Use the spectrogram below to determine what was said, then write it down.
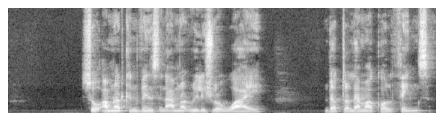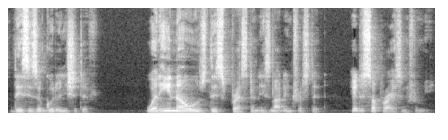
So I'm not convinced and I'm not really sure why Dr. Lam Akol thinks this is a good initiative when he knows this president is not interested. It is surprising for me.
